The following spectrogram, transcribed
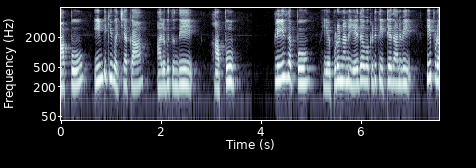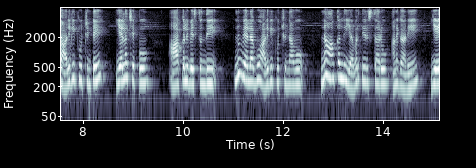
అప్పు ఇంటికి వచ్చాక అలుగుతుంది. అప్పు ప్లీజ్ అప్పు ఎప్పుడు నన్ను ఏదో ఒకటి తిట్టేదానివి. ఇప్పుడు అలిగి కూర్చుంటే ఎలా చెప్పు? ఆకలి వేస్తుంది. నువ్వెలాగూ అలిగి కూర్చున్నావు? నా ఆకలిని ఎవరు తీరుస్తారు? అనగానే ఏ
